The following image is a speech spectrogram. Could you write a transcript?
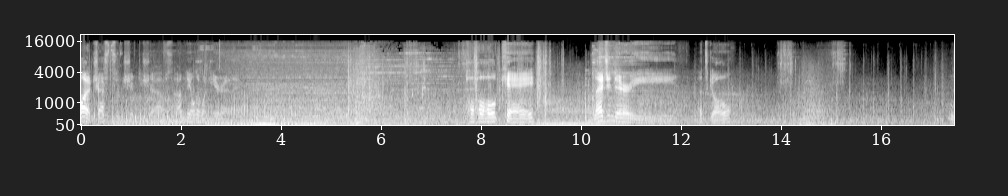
Lot of chests and shifty shafts. I'm the only one here, I think. Okay. Legendary. Let's go. Ooh.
